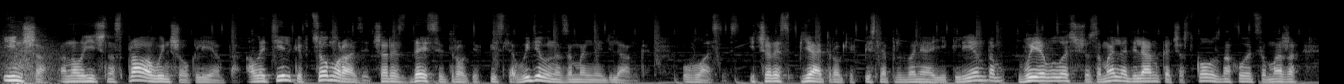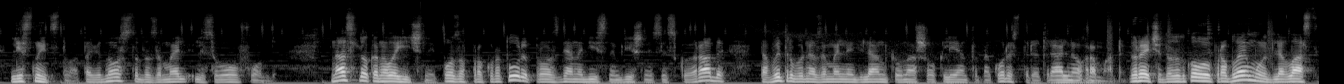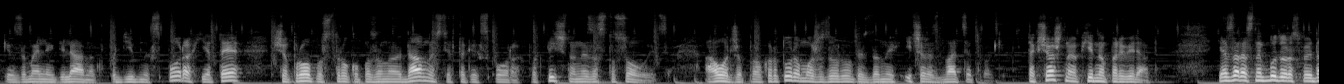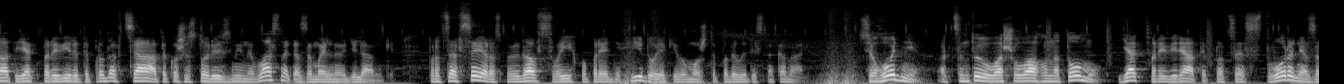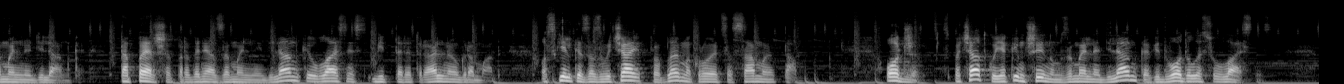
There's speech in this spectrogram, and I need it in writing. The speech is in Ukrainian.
Інша аналогічна справа в іншого клієнта, але тільки в цьому разі через 10 років після виділення земельної ділянки у власність і через 5 років після придбання її клієнтам виявилось, що земельна ділянка частково знаходиться в межах лісництва та відноситься до земель лісового фонду. Наслідок аналогічний позов прокуратури про визнання недійсним рішення сільської ради та витребування земельної ділянки у нашого клієнта на користь територіальної громади. До речі, додатковою проблемою для власників земельних ділянок в подібних спорах є те, що пропуск строку позовної давності в таких спорах практично не застосовується. А отже, прокуратура може звернутися до них і через 20 років. Так що ж необхідно перевіряти? Я зараз не буду розповідати, як перевірити продавця, а також історію зміни власника земельної ділянки. Про це все я розповідав в своїх попередніх відео, які ви можете подивитись на каналі. Сьогодні акцентую вашу увагу на тому, як перевіряти процес створення земельної ділянки та перше передання земельної ділянки у власність від територіальної громади, оскільки зазвичай проблеми кроються саме там. Отже, спочатку, яким чином земельна ділянка відводилась у власність?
